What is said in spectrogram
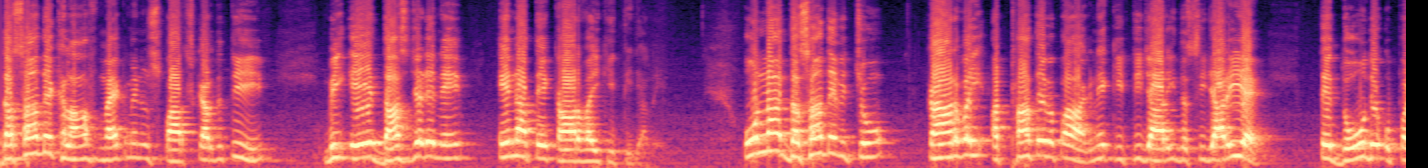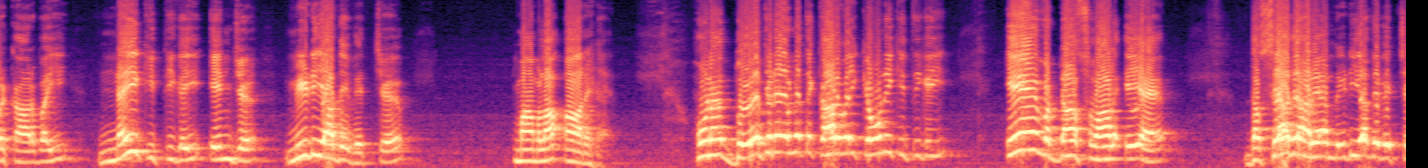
10 ਦੇ ਖਿਲਾਫ ਮਹਿਕਮੇ ਨੂੰ ਸਿਫਾਰਿਸ਼ ਕਰ ਦਿੱਤੀ ਵੀ ਇਹ 10 ਜਿਹੜੇ ਨੇ, ਇਹਨਾਂ ਤੇ ਕਾਰਵਾਈ ਕੀਤੀ ਜਾਵੇ। ਉਹਨਾਂ 10 ਦੇ ਵਿੱਚੋਂ ਕਾਰਵਾਈ ਅੱਠਾਂ ਤੇ ਵਿਭਾਗ ਨੇ ਕੀਤੀ ਜਾ ਰਹੀ, ਦੱਸੀ ਜਾ ਰਹੀ ਹੈ ਤੇ ਦੋ ਦੇ ਉੱਪਰ ਕਾਰਵਾਈ ਨਹੀਂ ਕੀਤੀ ਗਈ, ਇੰਜ ਮੀਡੀਆ ਦੇ ਵਿੱਚ ਮਾਮਲਾ ਆ ਰਿਹਾ ਹੈ। ਹੁਣ ਦੋ ਜਿਹੜੇ ਉਹਨਾਂ ਤੇ ਕਾਰਵਾਈ ਕਿਉਂ ਨਹੀਂ ਕੀਤੀ ਗਈ? ਇਹ ਵੱਡਾ ਸਵਾਲ ਇਹ ਹੈ, ਦੱਸਿਆ ਜਾ ਰਿਹਾ ਮੀਡੀਆ ਦੇ ਵਿੱਚ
